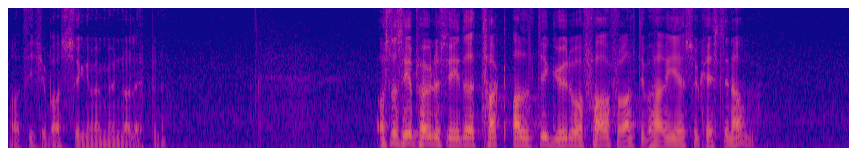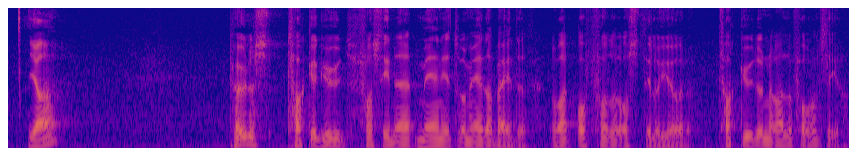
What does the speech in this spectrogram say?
og at de ikke bare synger med munnen og leppene. Og Så sier Paulus videre.: Takk alltid Gud vår Far for alltid vår Herre Jesu Kristi navn. Ja, Paulus takker Gud for sine menigheter og medarbeidere, og han oppfordrer oss til å gjøre det. Takk Gud under alle forhold, sier han.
